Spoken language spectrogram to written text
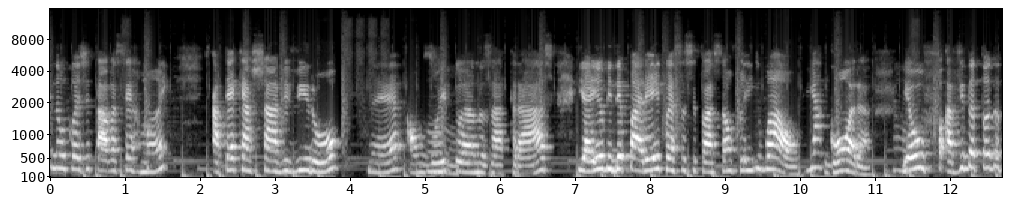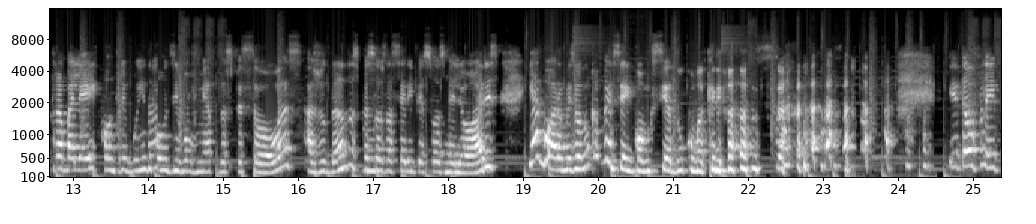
e não cogitava ser mãe até que a chave virou né, há uns uhum. oito anos atrás. E aí eu me deparei com essa situação, falei, uau, e agora? Uhum. Eu a vida toda eu trabalhei contribuindo com o desenvolvimento das pessoas, ajudando as pessoas uhum. a serem pessoas melhores. E agora? Mas eu nunca pensei em como se educa uma criança. então eu falei,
